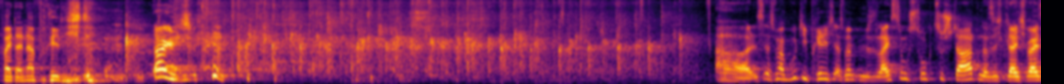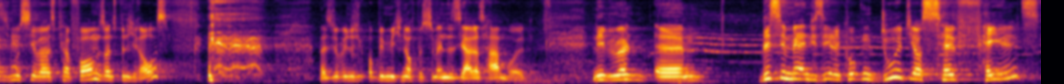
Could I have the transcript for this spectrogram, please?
bei deiner Predigt. Dankeschön. Ah, ist erstmal gut, die Predigt erstmal mit Leistungsdruck zu starten, dass ich gleich weiß, ich muss hier was performen, sonst bin ich raus. weiß nicht, ob ihr, ob ihr mich noch bis zum Ende des Jahres haben wollt. Nee, wir möchten ein ähm, bisschen mehr in die Serie gucken. Do-it-yourself fails.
